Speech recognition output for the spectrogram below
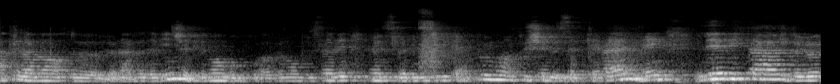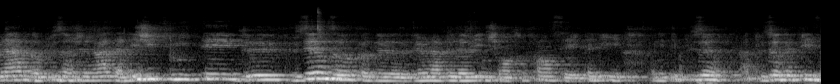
après la mort de Leonardo da Vinci. Évidemment, vous, probablement savez, même si la Belgique est un peu moins touchée de cette querelle, mais l'héritage de Leonardo, plus en général, la légitimité de plusieurs œuvres de Leonardo da Vinci entre France et Italie, ont été plusieurs, à plusieurs reprises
